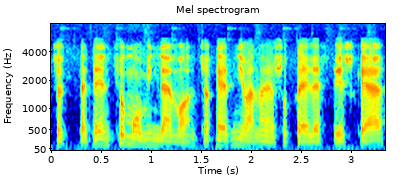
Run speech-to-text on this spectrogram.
csak, tehát egy csomó minden van, csak ez nyilván nagyon sok fejlesztés kell,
